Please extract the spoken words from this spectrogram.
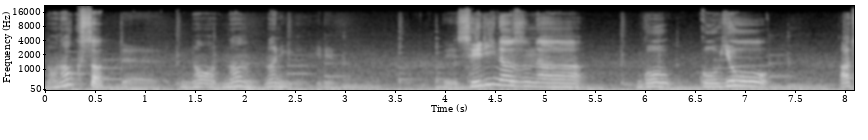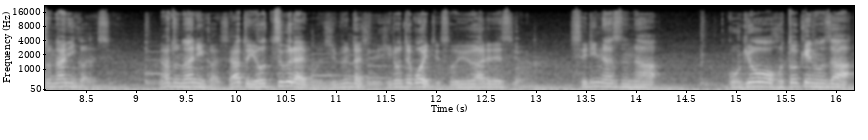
七草ってなな何入れるの？えセリナズナ五行あと何かですよ。あと何かですあと4つぐらいもう自分たちで拾ってこいってそういうあれですよ。セリナズナ五行仏の座。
